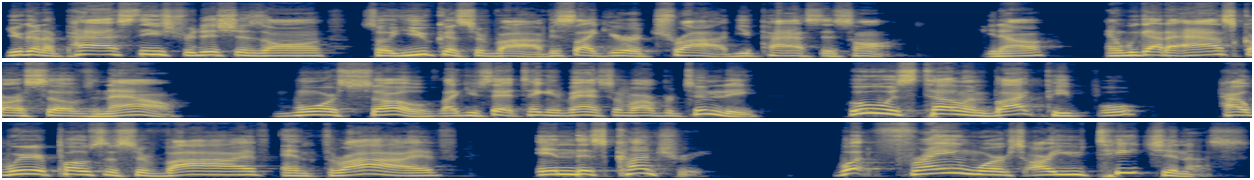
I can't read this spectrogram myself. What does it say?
you're going to pass these traditions on so you can survive. It's like you're a tribe. You pass this on, you know? And we got to ask ourselves now, more so, like you said, taking advantage of opportunity. Who is telling black people how we're supposed to survive and thrive in this country? What frameworks are you teaching us?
